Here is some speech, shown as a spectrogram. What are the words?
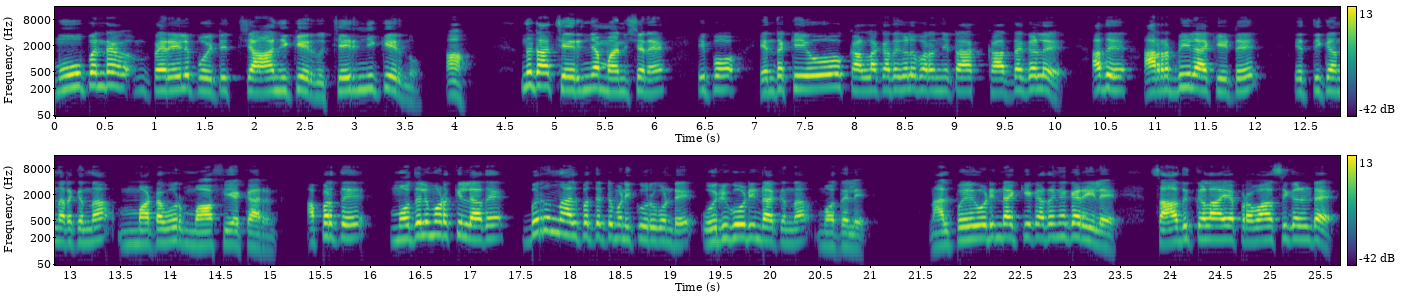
മൂപ്പന്റെ പെരയിൽ പോയിട്ട് ചാഞ്ഞിക്കായിരുന്നു ചെരിഞ്ഞിക്കായിരുന്നു ആ എന്നിട്ട് ആ ചെരിഞ്ഞ മനുഷ്യനെ ഇപ്പോൾ എന്തൊക്കെയോ കള്ളക്കഥകൾ പറഞ്ഞിട്ട് ആ കഥകൾ അത് അറബിയിലാക്കിയിട്ട് എത്തിക്കാൻ നടക്കുന്ന മടവൂർ മാഫിയക്കാരൻ. അപ്പുറത്ത് മുതൽ മുടക്കില്ലാതെ വെറും നാൽപ്പത്തെട്ട് മണിക്കൂർ കൊണ്ട് ഒരു കോടി ഉണ്ടാക്കുന്ന മുതൽ നാൽപ്പത് കോടി ഉണ്ടാക്കിയ കഥ നിങ്ങൾക്ക് അറിയില്ലേ സാധുക്കളായ പ്രവാസികളുടെ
